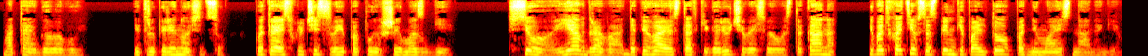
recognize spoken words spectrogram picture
мотаю головой и тру переносицу, пытаясь включить свои поплывшие мозги. Все, я в дрова, допиваю остатки горючего из своего стакана и, подхватив со спинки пальто, поднимаюсь на ноги.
